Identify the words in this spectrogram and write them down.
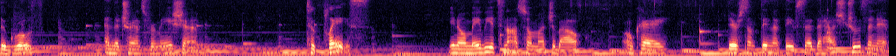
the growth and the transformation took place. You know, maybe it's not so much about, okay, there's something that they've said that has truth in it,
